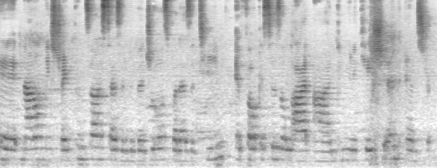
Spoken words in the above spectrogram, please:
it not only strengthens us as individuals but as a team. It focuses a lot on communication and strength.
